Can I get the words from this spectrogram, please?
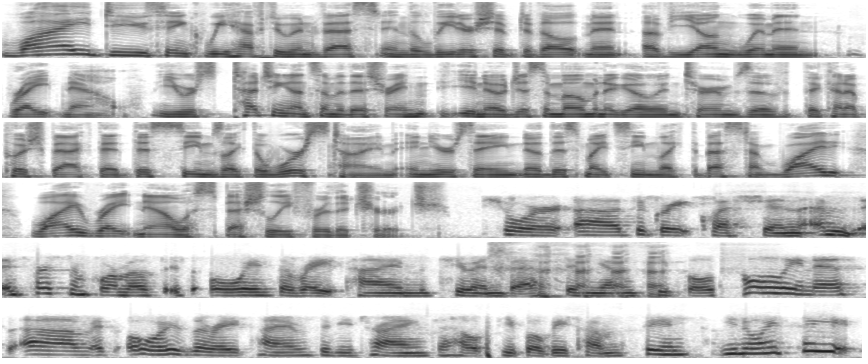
Why do you think we have to invest in the leadership development of young women right now? You were touching on some of this, right? You know, just a moment ago in terms of the kind of pushback that this seems like the worst time, and you're saying no, this might seem like the best time. Why? Why right now, especially for the church? Sure, uh, it's a great question. And, and, first and foremost, it's always the right time to invest in young people's holiness. Um, it's always the right time to be trying to help people become saints. You know, I'd say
